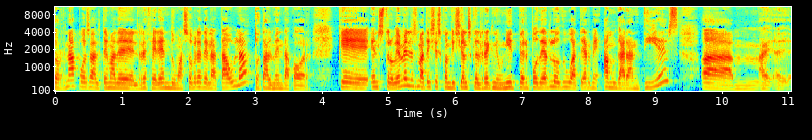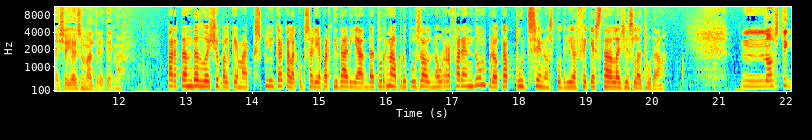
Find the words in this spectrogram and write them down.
tornar a posar el tema del referèndum a sobre de la taula, totalment d'acord. Que ens trobem en les mateixes condicions que Regne Unit per poder-lo dur a terme amb garanties, eh, això ja és un altre tema. Per tant, dedueixo pel que m'explica que la CUP seria partidària de tornar a proposar el nou referèndum, però que potser no es podria fer aquesta legislatura. No estic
